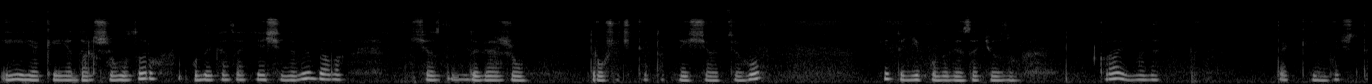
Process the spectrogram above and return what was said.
І який я далі узор буду в'язати, я ще не вибрала. Зараз дов'яжу трошечки так нижче оцього. І тоді буду в'язати узор. Край у мене такий, бачите?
